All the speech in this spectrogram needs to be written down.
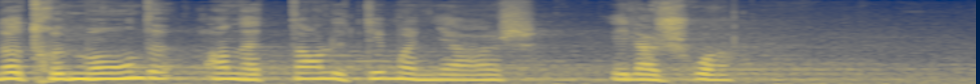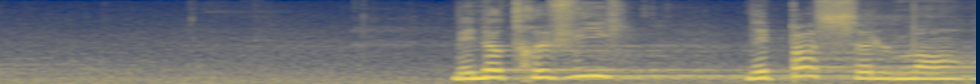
Notre monde en attend le témoignage et la joie. Mais notre vie n'est pas seulement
